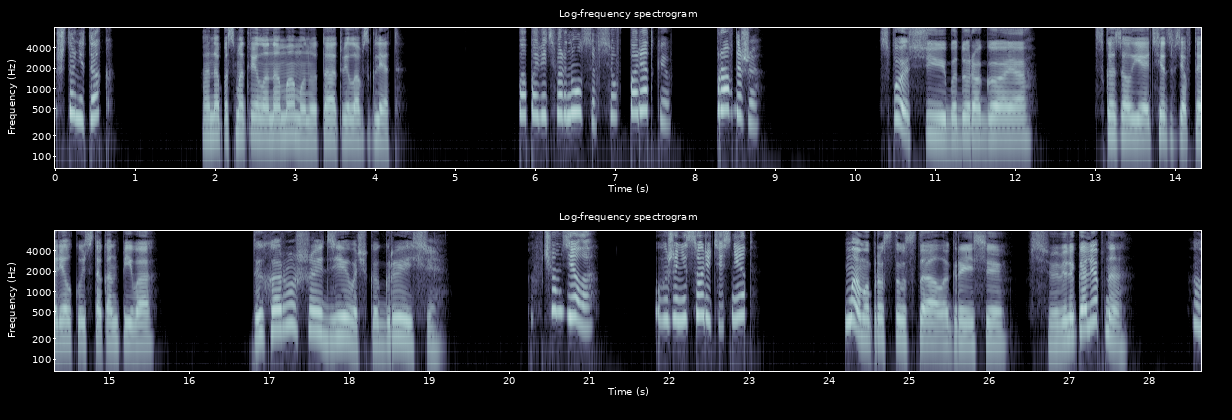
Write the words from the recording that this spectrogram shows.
Что не так? Она посмотрела на маму, но та отвела взгляд. Папа ведь вернулся, все в порядке, правда же? Спасибо, дорогая. — сказал ей отец, взяв тарелку и стакан пива. «Ты хорошая девочка, Грейси». «В чем дело? Вы же не ссоритесь, нет?» «Мама просто устала, Грейси. Все великолепно». «О,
